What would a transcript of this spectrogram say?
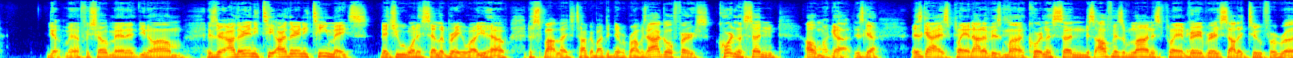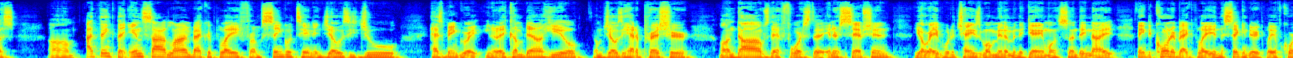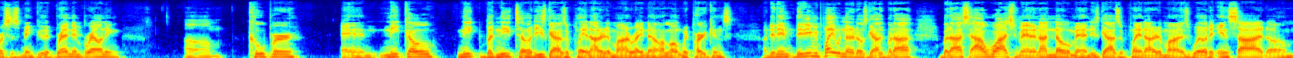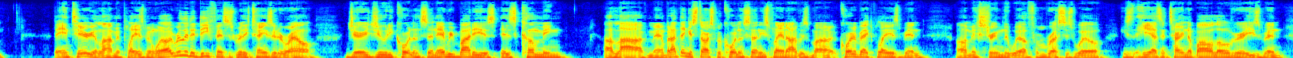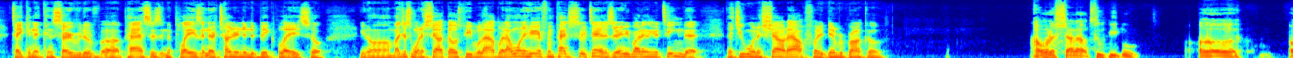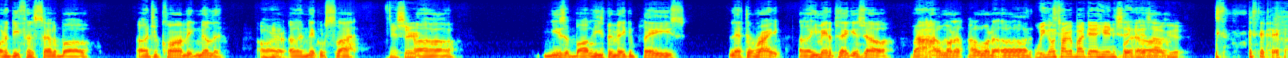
Yep, man, for sure, man. And you know, um, is there are there any te- are there any teammates that you want to celebrate while you have the spotlight to talk about the Denver Broncos? I'll go first. Courtland Sutton. Oh my God, this guy, this guy is playing out of his mind. Courtland Sutton. This offensive line is playing very very solid too for Russ. Um, I think the inside linebacker play from Singleton and Josey Jewell has been great. You know, they come downhill. Um, Josey had a pressure on Dobbs that forced the interception. You were able to change the momentum in the game on Sunday night. I think the cornerback play and the secondary play, of course, has been good. Baron Browning, um, Cooper, and Nico, Nik Bonitto, these guys are playing out of their mind right now, along with Perkins. I didn't didn't even play with none of those guys, but I but I I watch man, and I know man, these guys are playing out of their mind as well. The inside, um, the interior lineman play has been well. Really, the defense has really changed it around. Jerry Jeudy, Courtland Sutton, everybody is is coming alive, man. But I think it starts with Courtland Sutton. He's playing out of his mind. Quarterback play has been um, extremely well from Russ as well. He's he hasn't turned the ball over. He's been taking the conservative uh, passes and the plays, and they're turning into big plays. So, you know, um, I just want to shout those people out. But I want to hear from Patrick Surtain. Is there anybody on your team that that you want to shout out for the Denver Broncos? I want to shout out two people uh, on the defense side of the ball, uh, Ja'Quan McMillian or uh, nickel slot. Yes, sir. Uh, he's a baller. He's been making plays left and right. Uh, he made a play against y'all, but I, I don't want to. I don't want to. Uh, we gonna talk about that here in a second. But, it's all uh, good.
